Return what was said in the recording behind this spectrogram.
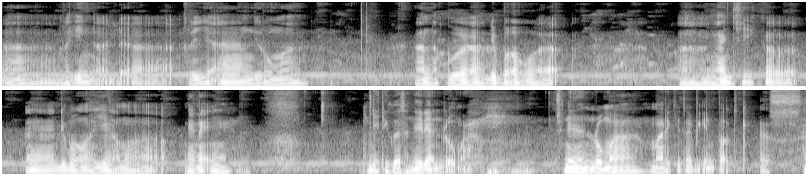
uh, lagi nggak ada kerjaan di rumah. Anak gue dibawa uh, ngaji ke eh dibawa ngaji sama neneknya. Jadi gue sendirian di rumah. Sendirian di rumah mari kita bikin podcast.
